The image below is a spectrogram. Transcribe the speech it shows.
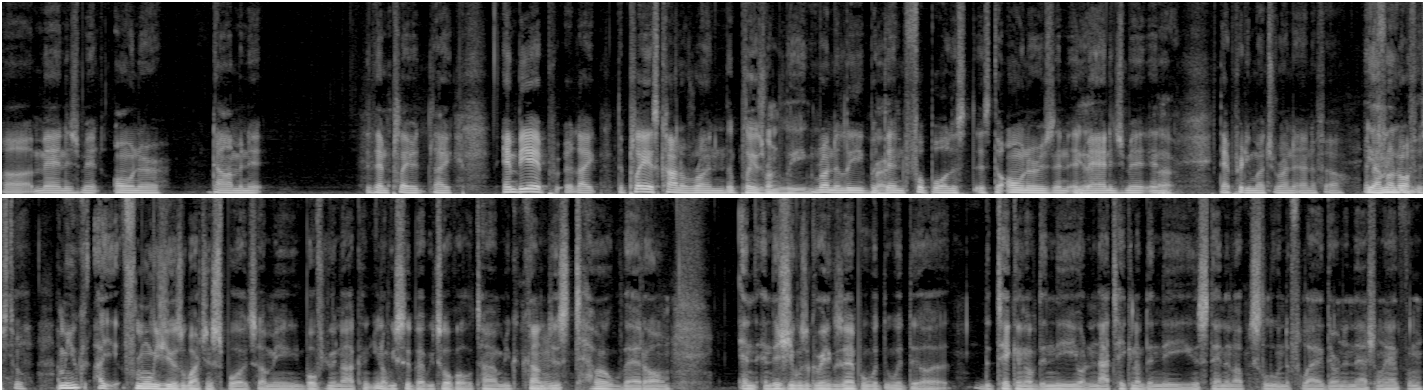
uh, management, owner, dominant than player. Like NBA, like the players kind of run The players run the league. run the league, but Right. then football is, is the owners and, and Yeah. management, and Uh, that pretty much run the NFL. And Yeah, I the front mean- office too. I mean, you, I, from all these years of watching sports, I mean, both you and I can, you know, we sit back, we talk all the time. You can kind of Mhm. just tell that, um, and and this year was a great example with with the uh, the taking of the knee or not taking of the knee and standing up and saluting the flag during the national anthem.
